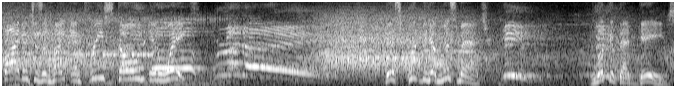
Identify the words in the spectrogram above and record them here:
five inches in height and three stone in weight. This could be a mismatch. Look at that gaze.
